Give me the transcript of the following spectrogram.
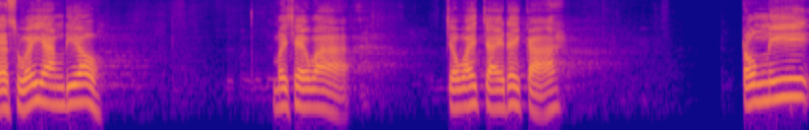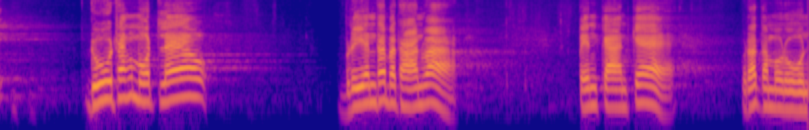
แต่สวยอย่างเดียว ไม่ใช่ว่าจะไว้ใจได้กา ตรงนี้ดูทั้งหมดแล้วเรียนท่านประธานว่า เป็นการแก้รัฐธรรมนูญ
